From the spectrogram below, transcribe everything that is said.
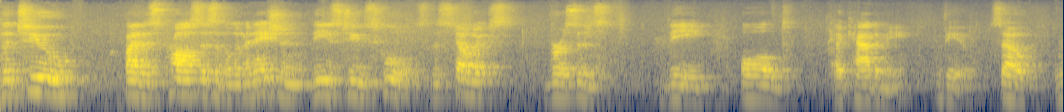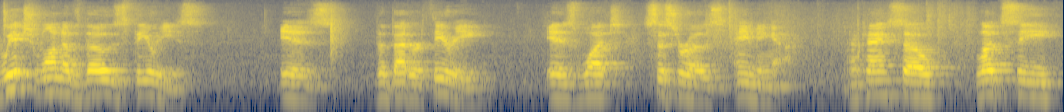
the two by this process of elimination these two schools, the Stoics versus the old academy view. So which one of those theories is the better theory is what Cicero's aiming at. Okay, so let's see,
